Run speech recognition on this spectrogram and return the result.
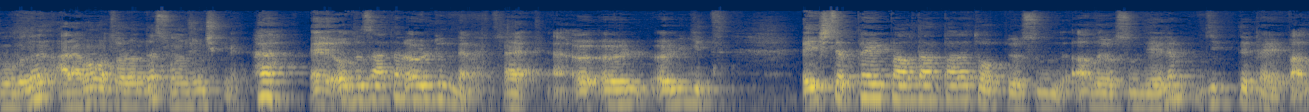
Google'ın arama motorunda sonucun çıkmıyor. Heh, e, o da zaten öldün demek. Evet. Yani ö- öl, öl git. E işte PayPal'dan para topluyorsun, alıyorsun diyelim. Gitti PayPal.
